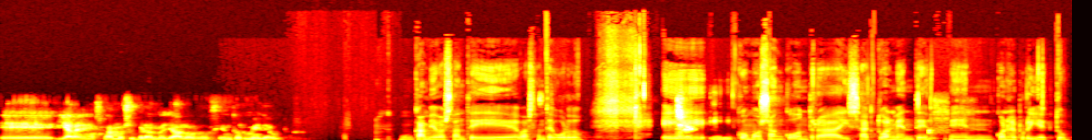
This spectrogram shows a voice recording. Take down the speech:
Eh, y ahora mismo estamos superando ya los 200.000 euros. Un cambio bastante, bastante gordo. Eh, ¿Y cómo os encontráis actualmente con el proyecto?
